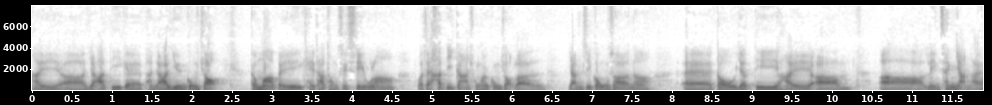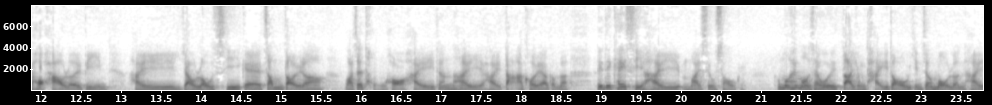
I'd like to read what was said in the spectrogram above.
系诶有一啲嘅朋友喺医院工作，咁啊俾其他同事笑啦，或者刻意加重佢工作量，引致工伤啦，诶、到一啲系诶 啊年青人喺學校裏邊係有老師嘅針對啦，或者同學係真係係打佢啊咁樣，呢啲 case 係唔係少數嘅。咁我希望社會大眾睇到，然之後無論係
